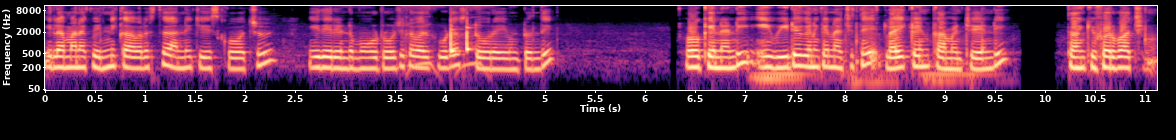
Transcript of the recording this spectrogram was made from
ఇలా మనకు ఎన్ని కావలిస్తే అన్నీ చేసుకోవచ్చు. ఇది రెండు మూడు రోజుల వరకు కూడా స్టోర్ అయి ఉంటుంది. ఓకేనండి ఈ వీడియో కనుక నచ్చితే లైక్ అండ్ కామెంట్ చేయండి. Thank you for watching.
